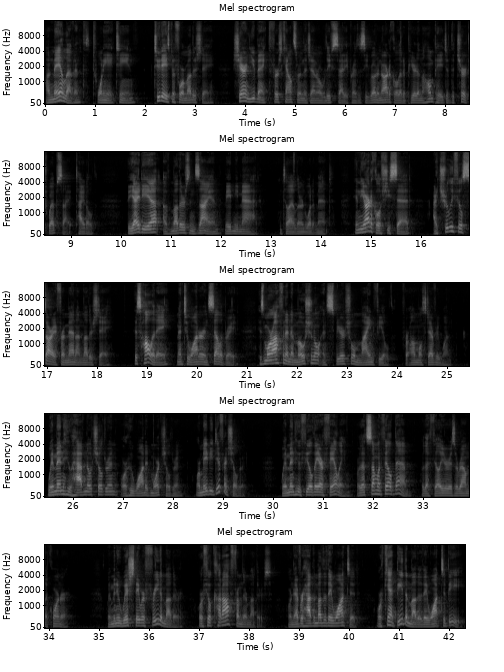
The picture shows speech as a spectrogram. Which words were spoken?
On May 11th, 2018, two days before Mother's Day, Sharon Eubank, the first counselor in the General Relief Society presidency, wrote an article that appeared on the homepage of the church website titled, The Idea of Mothers in Zion Made Me Mad Until I Learned What It Meant. In the article, she said, I truly feel sorry for men on Mother's Day. This holiday, meant to honor and celebrate, is more often an emotional and spiritual minefield for almost everyone. Women who have no children or who wanted more children, or maybe different children. Women who feel they are failing, or that someone failed them, or that failure is around the corner. Women who wish they were free to mother, or feel cut off from their mothers, or never had the mother they wanted, or can't be the mother they want to be.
